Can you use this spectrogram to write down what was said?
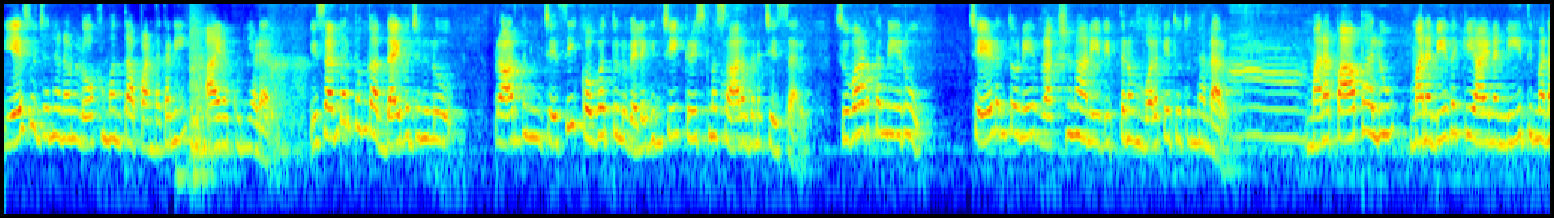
యేసు జననం లోకమంతా పండగని ఆయన కొనియాడారు. ఈ సందర్భంగా దైవజనులు ప్రార్థనలు చేసి కొవ్వొత్తులు వెలిగించి క్రిస్మస్ ఆరాధన చేశారు. సువార్త మీరు చేయడంతోనే రక్షణ అనే విత్తనం మొలకెత్తుతుందన్నారు. మన పాపాలు మన మీదకి ఆయన నీతి మన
